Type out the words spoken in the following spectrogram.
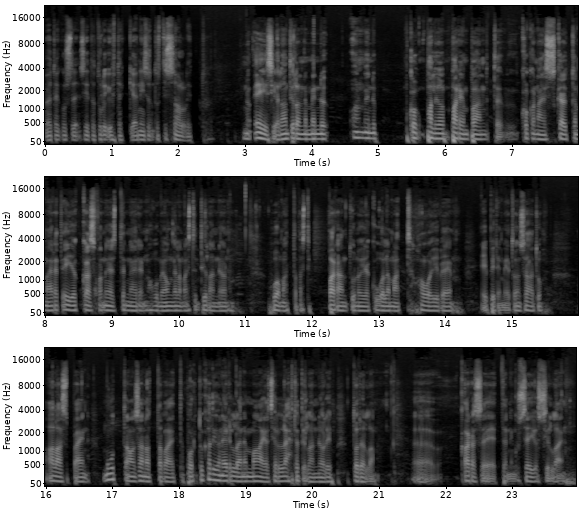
myöten, kun se, siitä tuli yhtäkkiä niin sanotusti sallittu? No ei, siellä on tilanne mennyt, on mennyt ko- paljon parempaan, että kokonaiskäyttömäärät ei ole kasvanut ja sitten näiden huumeongelmaisten tilanne on huomattavasti parantunut ja kuolemat, HIV-epidemiat on saatu alaspäin, mutta on sanottava, että Portugali on erilainen maa ja siellä lähtötilanne oli todella karsee, että niin kuin se ei ole sillain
